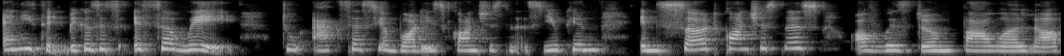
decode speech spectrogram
anything because it's it's a way to access your body's consciousness you can insert consciousness of wisdom power love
